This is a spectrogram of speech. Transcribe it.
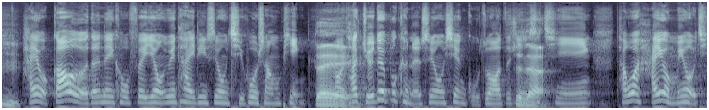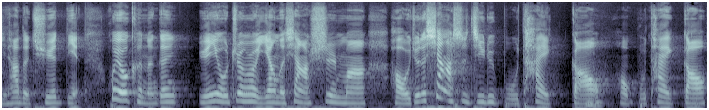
嗯，还有高额的内扣费用，因为它一定是用期货商品，对，哦，它绝对不可能是用现股做到这件事情。他问还有没有其他的缺点，会有可能跟原油正二一样的下市吗？好，我觉得下市几率不太高，好，不太高，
